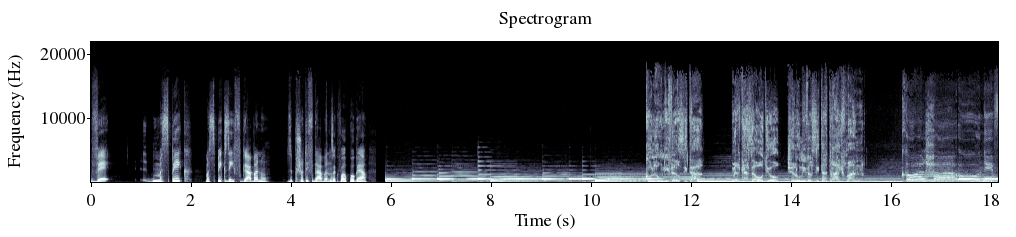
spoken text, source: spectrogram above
ומספיק, מספיק, זה יפגע בנו. זה פשוט יפגע בנו. זה כבר פוגע. האוניברסיטה. מרכז האודיו של אוניברסיטת רייכמן. כל האוניברסיטה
